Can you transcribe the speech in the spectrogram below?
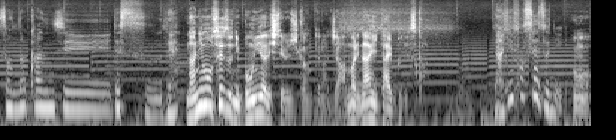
そんな感じですね。何もせずにぼんやりしてる時間っていうのはじゃああんまりないタイプですか？何もせずに。うん、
